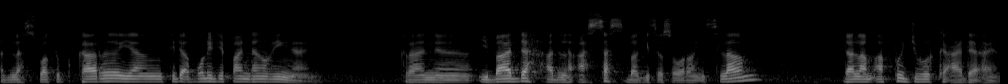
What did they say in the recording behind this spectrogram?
adalah suatu perkara yang tidak boleh dipandang ringan kerana ibadah adalah asas bagi seseorang Islam dalam apa jua keadaan,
